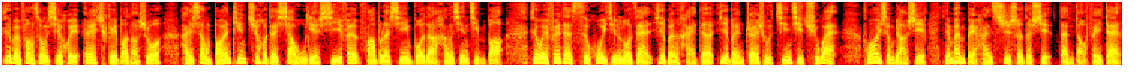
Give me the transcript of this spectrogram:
日本放送协会 NHK 报道说，海上保安厅之后在下午五点十一分发布了新一波的航行警报，认为飞弹。但似乎已经落在日本海的日本专属经济区外。防卫省表示，研判北韩试射的是弹道飞弹。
